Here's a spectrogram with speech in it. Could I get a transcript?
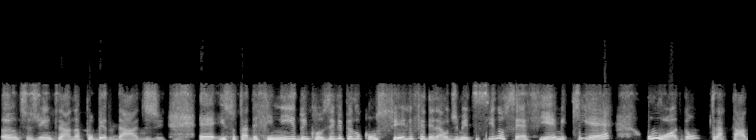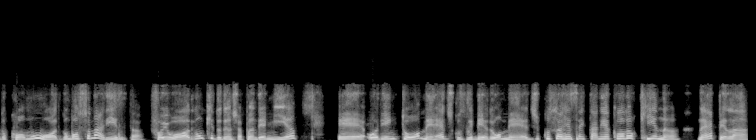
antes de entrar na puberdade. É, isso está definido, inclusive, pelo Conselho Federal de Medicina, o CFM, que é um órgão tratado como um órgão bolsonarista. Foi o órgão que, durante a pandemia, é, orientou médicos, liberou médicos a receitarem a cloroquina, né, pela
